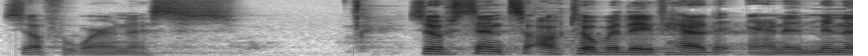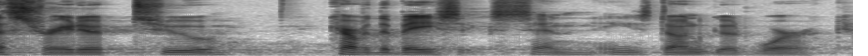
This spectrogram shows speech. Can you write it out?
self awareness. So, since October, they've had an administrator to cover the basics, and he's done good work.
